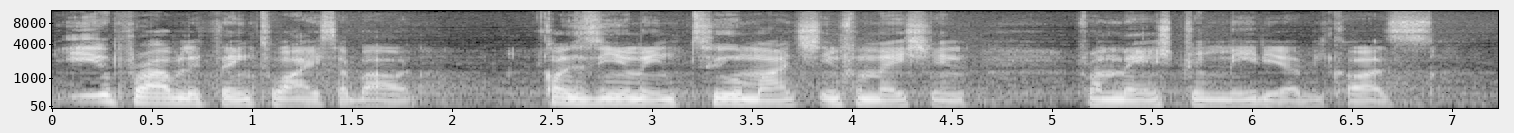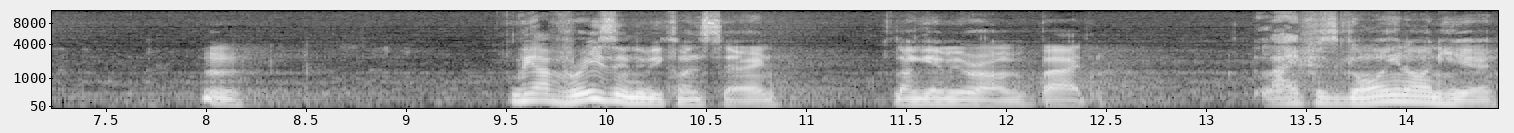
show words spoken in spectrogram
you probably think twice about consuming too much information from mainstream media because, hmm, we have reason to be concerned. Don't get me wrong, but life is going on here.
